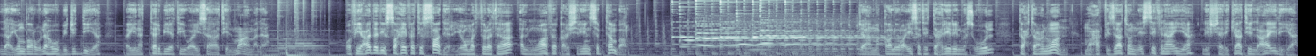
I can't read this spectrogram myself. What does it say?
لا ينظر له بجدية بين التربية وإساءة المعاملة. وفي عدد الصحيفة الصادر يوم الثلاثاء الموافق 20 سبتمبر. جاء مقال رئيسة التحرير المسؤول تحت عنوان محفزات استثنائية للشركات العائلية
